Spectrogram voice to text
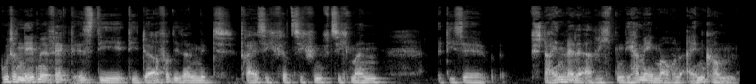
Guter Nebeneffekt ist, die, die Dörfer, die dann mit 30, 40, 50 Mann diese Steinwälle errichten, die haben eben auch ein Einkommen.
